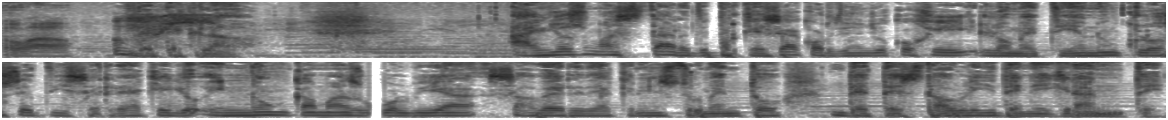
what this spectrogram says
de teclado. Años más tarde, porque ese acordeón yo cogí, lo metí en un closet y cerré aquello y nunca más volví a saber de aquel instrumento detestable y denigrante.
